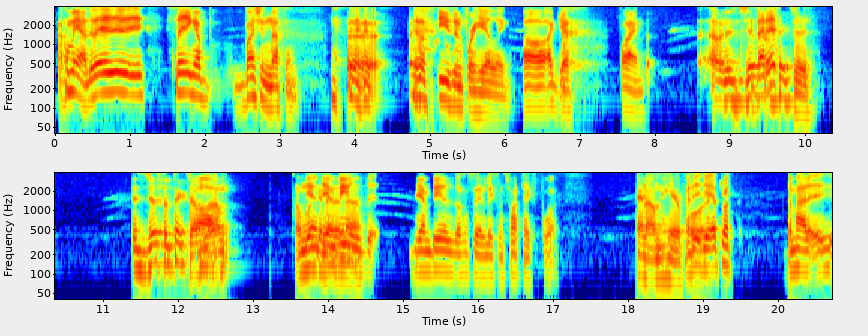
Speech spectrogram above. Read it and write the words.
Kom igen. Saying a bunch of nothing. It's a season for healing. Ja, I guess. fine. I mean, it's just a it? picture. It's just a picture. I'm, Ja. I'm, I'm Det looking det, är en bild, det är en bild och sen så är det liksom svart text på. And I'm here for Men det, it. det, jag tror att de här,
